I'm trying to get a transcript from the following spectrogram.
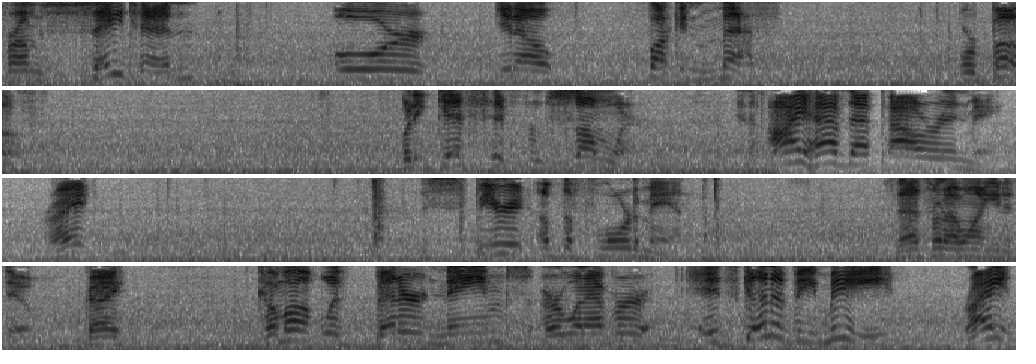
from Satan or, you know, fucking meth or both. But he gets it from somewhere. And I have that power in me, right? Spirit of the Florida man. So that's what I want you to do, okay? Come up with better names or whatever. It's gonna be me, right?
